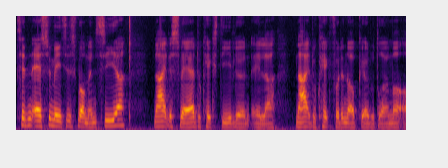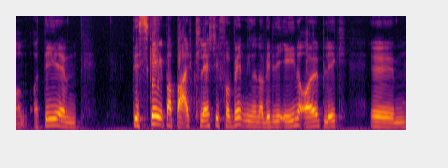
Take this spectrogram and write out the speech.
til den asymmetrisk, hvor man siger, nej, desværre, du kan ikke stige løn, eller nej, du kan ikke få den opgave, du drømmer om. Og det, øh, det skaber bare et clash i forventninger, når vi det ene øjeblik øh,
